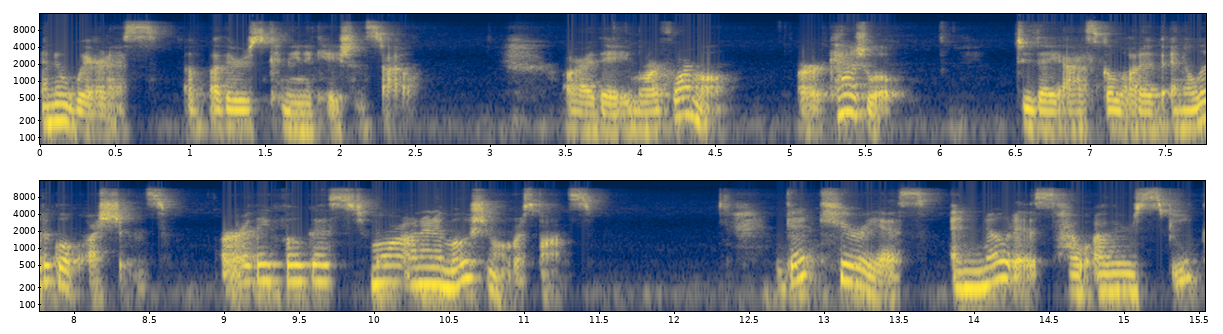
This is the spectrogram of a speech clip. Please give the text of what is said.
and awareness of others' communication style. Are they more formal, or casual? Do they ask a lot of analytical questions? Or are they focused more on an emotional response? Get curious and notice how others speak,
